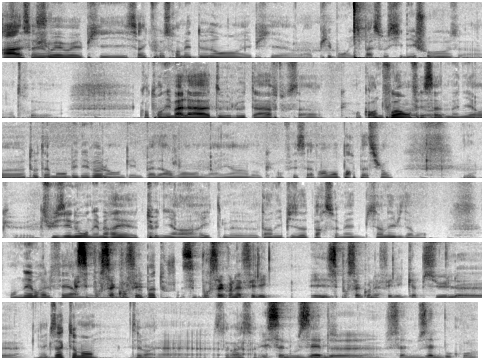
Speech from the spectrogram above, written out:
Ah, ça, ouais, ouais. Puis c'est vrai qu'il faut se remettre dedans. Et puis, euh, voilà. puis bon, il se passe aussi des choses euh, entre quand on est malade, le taf, tout ça. encore une fois, on fait ça de manière euh, totalement bénévole. Hein. On gagne pas d'argent ni rien. Donc on fait ça vraiment par passion. Donc excusez-nous, on aimerait tenir un rythme d'un épisode par semaine, bien évidemment. On aimerait le faire. Ah, c'est pour ça qu'on fait pas toujours. C'est pour ça qu'on a fait les et c'est pour ça qu'on a fait les capsules. Euh, Exactement, c'est vrai. Euh, et ça nous aide, euh, ça nous aide beaucoup. Hein.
